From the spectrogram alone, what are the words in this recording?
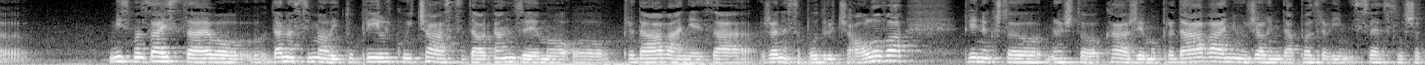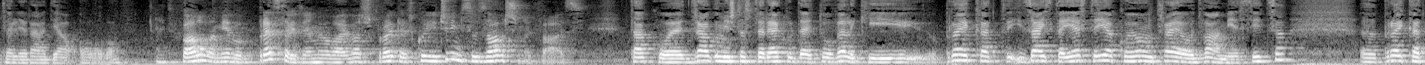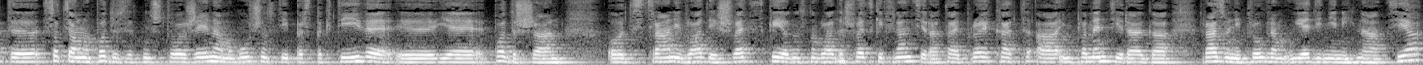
mi smo zaista evo danas imali tu priliku i čast da organizujemo o, predavanje za žene sa područja olova. E, Prije nego što nešto kažem o predavanju, želim da pozdravim sve slušatelje radija Olovo. Eto, hvala vam, evo, predstavite nam ovaj vaš projekat koji čini mi se u završenoj fazi. Tako je, drago mi što ste rekli da je to veliki projekat i zaista jeste, iako je on trajao dva mjeseca. E, projekat e, socijalno poduzetništvo žena, mogućnosti i perspektive e, je podržan od strane vlade Švedske, odnosno vlada Švedske financira taj projekat, a implementira ga razvojni program Ujedinjenih nacija.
